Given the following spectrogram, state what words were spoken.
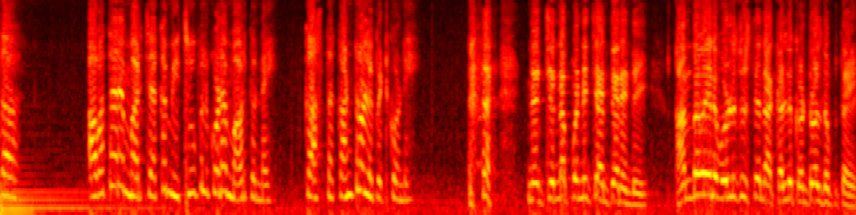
సార్ అవతారం మార్చాక మీ చూపులు కూడా మారుతున్నాయి. కాస్త కంట్రోల్లో పెట్టుకోండి. నేను చిన్నప్పటి నుంచి అంతేనండి. అందమైన ఒళ్ళు చూస్తే నా కళ్ళు కంట్రోల్ తప్పుతాయి.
